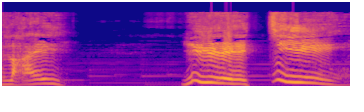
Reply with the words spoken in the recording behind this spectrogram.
来越近。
